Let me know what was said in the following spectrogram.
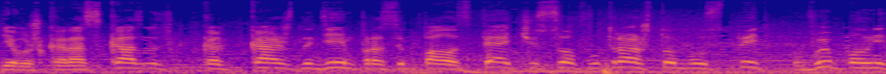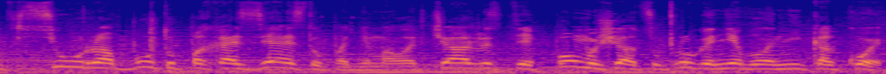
Девушка рассказывает, как каждый день просыпалась в 5 часов утра, чтобы успеть выполнить всю работу по хозяйству, поднимала тяжести. Помощи от супруга не было никакой.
